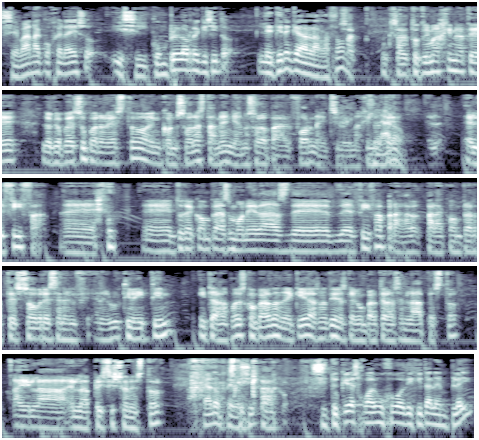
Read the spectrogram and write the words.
se van a coger a eso y si cumple los requisitos le tienen que dar la razón Exacto, exacto. Tú imagínate lo que puede suponer esto en consolas también, ya no solo para el Fortnite, sino imagínate Claro. el, el FIFA. Eh, eh, tú te compras monedas de, FIFA para, para comprarte sobres en el, en el Ultimate Team y te las puedes comprar donde quieras, no tienes que comprártelas en la App Store, ahí en la, en la PlayStation Store. claro pero si, claro, si tú quieres jugar un juego digital en Play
